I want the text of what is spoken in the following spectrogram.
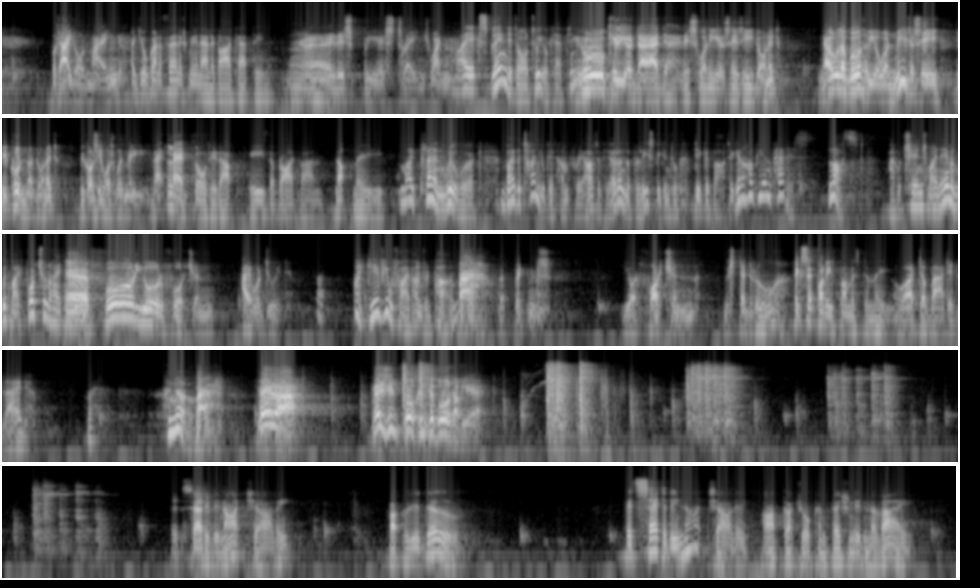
But I don't mind. And you're going to furnish me an alibi, Captain? Ah, this be a strange one. I explained it all to you, Captain. You kill your dad. This one here says he done it. Now the both of you want me to say he couldn't have done it because he was with me. That lad thought it up. He's the bright one, not me. My plan will work. By the time you get Humphrey out of here and the police begin to dig about again, I'll be in Paris. Lost. I will change my name, and with my fortune I can. Uh, go- for your fortune, I will do it. I gave you five hundred pounds. Bah, the pittance. Your fortune, Mr. Drew. Except what he's promised to me. What about it, lad? No. Bah. Taylor! Pleasant talking to both of you. It's Saturday night, Charlie. What will you do? It's Saturday night, Charlie. I've got your confession hidden away.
